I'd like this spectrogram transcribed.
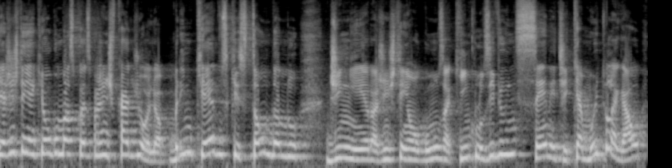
E a gente tem aqui algumas coisas pra gente ficar de olho, ó. Brinquedos que estão dando dinheiro, a gente tem alguns aqui, inclusive o Insanity, que é muito legal.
